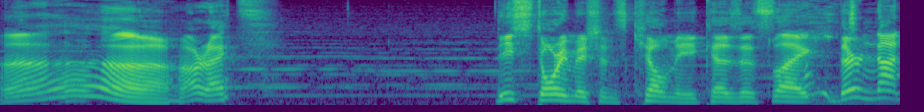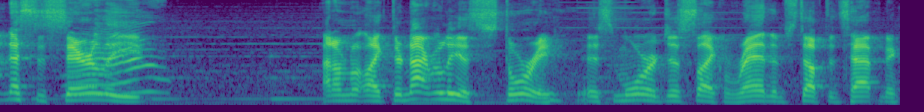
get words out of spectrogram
Ah, all right. These story missions kill me because it's like Wait. they're not necessarily. I don't know, like they're not really a story. It's more just like random stuff that's happening.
